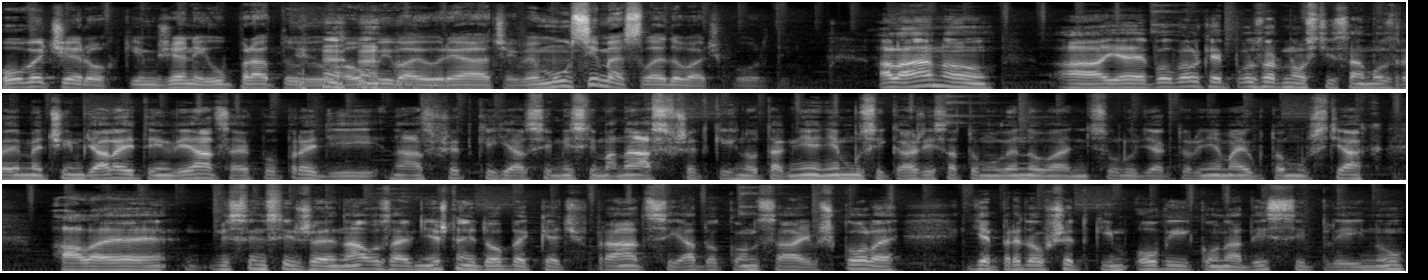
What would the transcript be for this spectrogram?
po večeroch, kým ženy upratujú a umývajú riaček? My musíme sledovať športy. Ale áno, a je vo veľkej pozornosti samozrejme, čím ďalej, tým viac aj popredí nás všetkých, ja si myslím, a nás všetkých, no tak nie, nemusí každý sa tomu venovať, sú ľudia, ktorí nemajú k tomu vzťah, ale myslím si, že naozaj v dnešnej dobe, keď v práci a dokonca aj v škole ide predovšetkým o výkon a disciplínu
